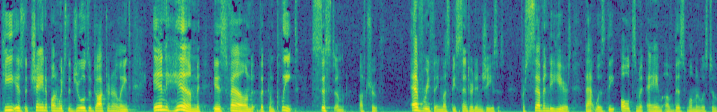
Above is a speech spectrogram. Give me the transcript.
He is the chain upon which the jewels of doctrine are linked. In him is found the complete system of truth. Everything must be centered in Jesus. For 70 years, that was the ultimate aim of this woman was to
